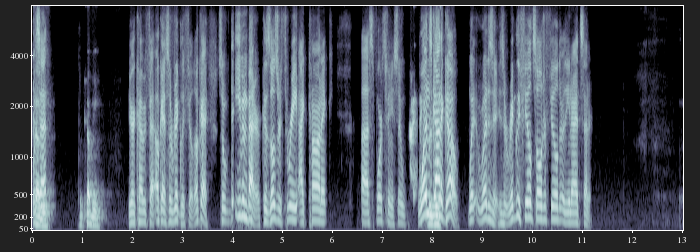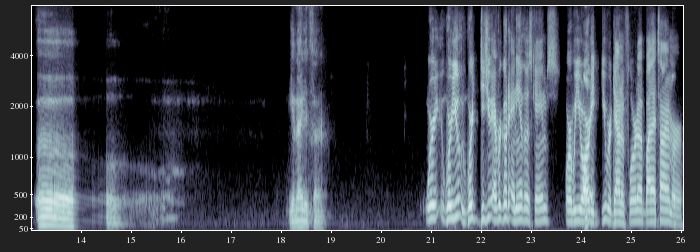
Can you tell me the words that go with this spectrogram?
What's Cubby. that? Cubby. You're a Cubby fan. Okay, so Wrigley Field. Okay, so even better because those are three iconic uh, sports venues. So one's got to go. What what is it? Is it Wrigley Field, Soldier Field, or the United Center? Uh, United Center. Were were you were did you ever go to any of those games, or were you oh. already you were down in Florida by that time, or?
